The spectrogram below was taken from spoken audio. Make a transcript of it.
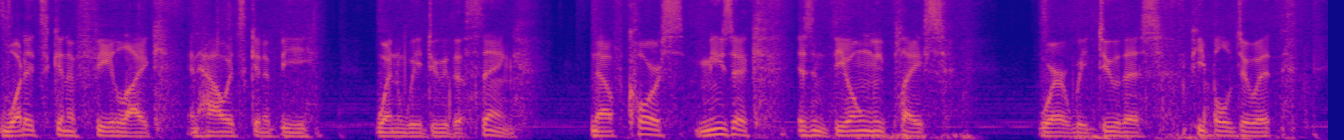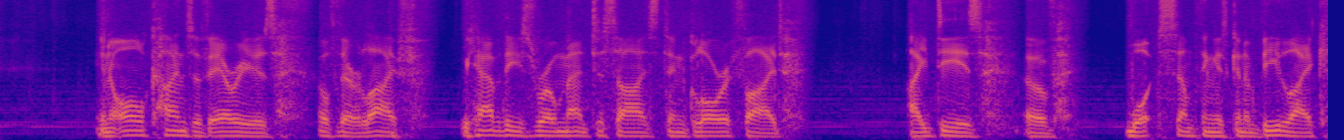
what it's going to feel like and how it's going to be when we do the thing. Now, of course, music isn't the only place where we do this. People do it in all kinds of areas of their life. We have these romanticized and glorified ideas of what something is going to be like.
